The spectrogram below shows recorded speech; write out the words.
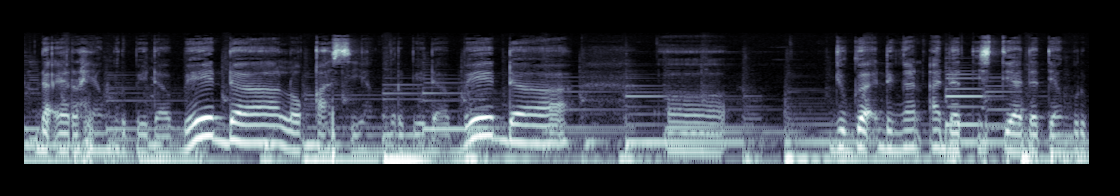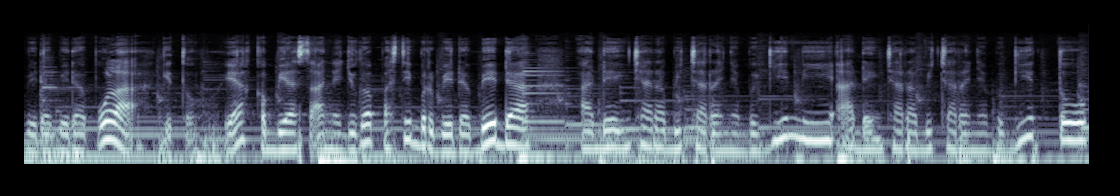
daerah yang berbeda-beda, lokasi yang berbeda-beda, uh, juga dengan adat istiadat yang berbeda-beda pula gitu ya. Kebiasaannya juga pasti berbeda-beda. Ada yang cara bicaranya begini, ada yang cara bicaranya begitu,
